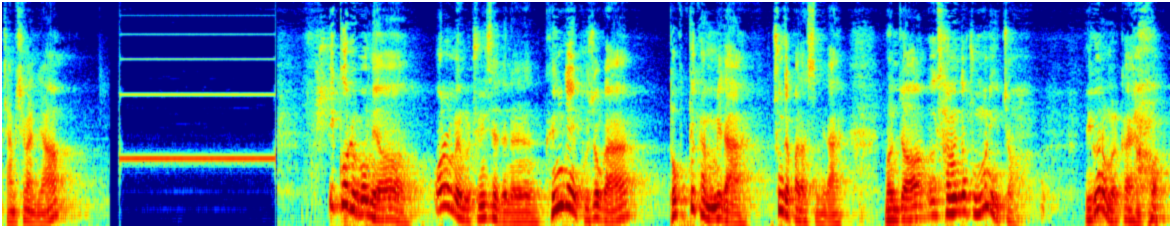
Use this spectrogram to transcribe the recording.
잠시만요. 입구를 보면 오늘 매물 주인세대는 굉장히 구조가 독특합니다. 충격받았습니다. 먼저 여기 삼연동 중문이 있죠. 이거는 뭘까요?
